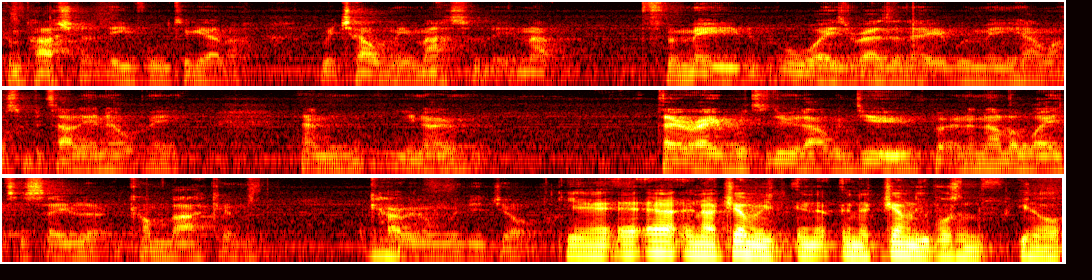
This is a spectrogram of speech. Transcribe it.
compassionate leave all together, which helped me massively. And that, for me, always resonated with me how much the battalion helped me. And you know, they were able to do that with you, but in another way to say, look, come back and carry on with your job. Yeah, and I generally, and it generally wasn't, you know,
